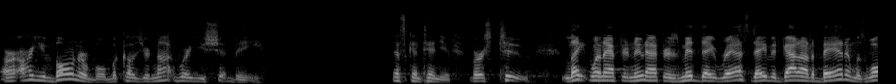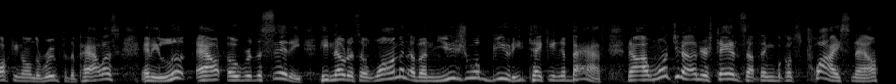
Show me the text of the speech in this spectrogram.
Or are you vulnerable because you're not where you should be? Let's continue. Verse 2. Late one afternoon after his midday rest, David got out of bed and was walking on the roof of the palace, and he looked out over the city. He noticed a woman of unusual beauty taking a bath. Now, I want you to understand something because twice now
